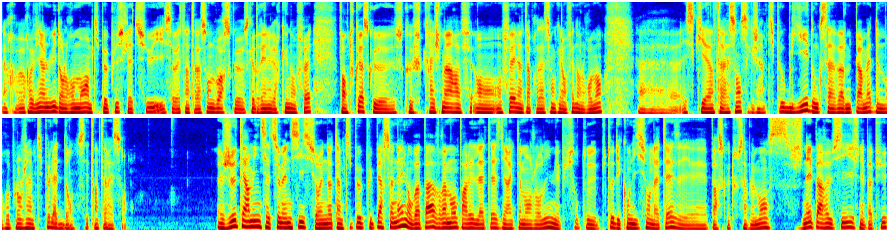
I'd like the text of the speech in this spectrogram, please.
revient lui dans le roman un petit peu plus là-dessus et ça va être intéressant de voir ce que ce qu'Adrien Verkunen en fait. Enfin en tout cas ce que ce que Kretschmer en, fait l'interprétation qu'il en fait dans le roman. Et ce qui est intéressant c'est que j'ai un petit peu oublié donc ça va me permettre de me replonger un petit peu là-dedans. C'est intéressant je termine cette semaine-ci sur une note un petit peu plus personnelle. On va pas vraiment parler de la thèse directement aujourd'hui, mais plutôt des conditions de la thèse, parce que tout simplement, je n'ai pas réussi, je n'ai pas pu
